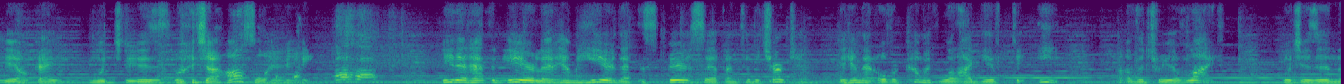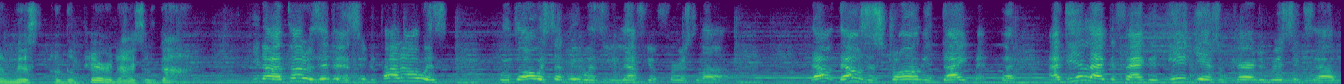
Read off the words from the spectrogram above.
Yeah, okay. Which is which I also hate. Uh -huh. He that hath an ear, let him hear that the Spirit saith unto the church, To him that overcometh will I give to eat of the tree of life, which is in the midst of the paradise of God. You know, I thought it was interesting. The part always, what always struck me was you left your first love that, that was a strong indictment. But I did like the fact that it did give some characteristics of,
